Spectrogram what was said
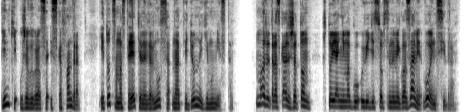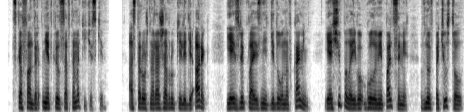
Пинки уже выбрался из скафандра, и тот самостоятельно вернулся на отведенное ему место. «Может, расскажешь о том, что я не могу увидеть собственными глазами, воин Сидра?» Скафандр не открылся автоматически. Осторожно рожав руки леди Арек, я извлекла из них Гедеонов камень и ощупала его голыми пальцами, вновь почувствовал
